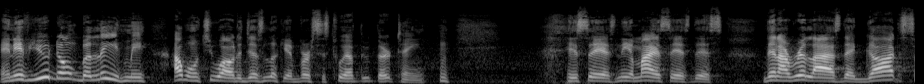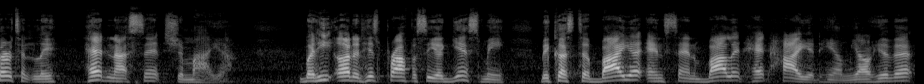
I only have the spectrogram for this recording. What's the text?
And if you don't believe me, I want you all to just look at verses 12 through 13. It says, Nehemiah says this Then I realized that God certainly had not sent Shemaiah, but he uttered his prophecy against me because Tobiah and Sanballat had hired him. Y'all hear that?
